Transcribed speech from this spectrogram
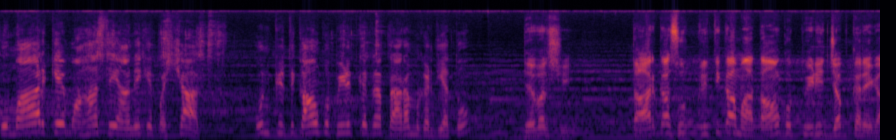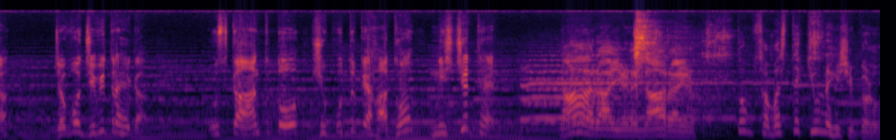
कुमार के वहाँ से आने के पश्चात उन कृतिकाओं को पीड़ित करना प्रारंभ कर दिया तो? देवर्षि तारकासुर कृतिका माताओं को पीड़ित जब करेगा जब वो जीवित रहेगा उसका अंत तो शिवपुत्र के हाथों निश्चित है। नारायण नारायण तुम समझते क्यों नहीं शिवगणों?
